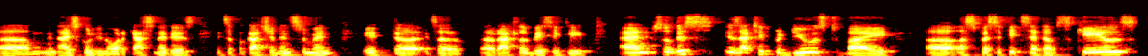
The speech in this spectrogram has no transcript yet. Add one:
um, in high school, you know what a castanet is. It's a percussion instrument. It uh, it's a, a, rattle basically, and so this is actually produced by uh, a specific set of scales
